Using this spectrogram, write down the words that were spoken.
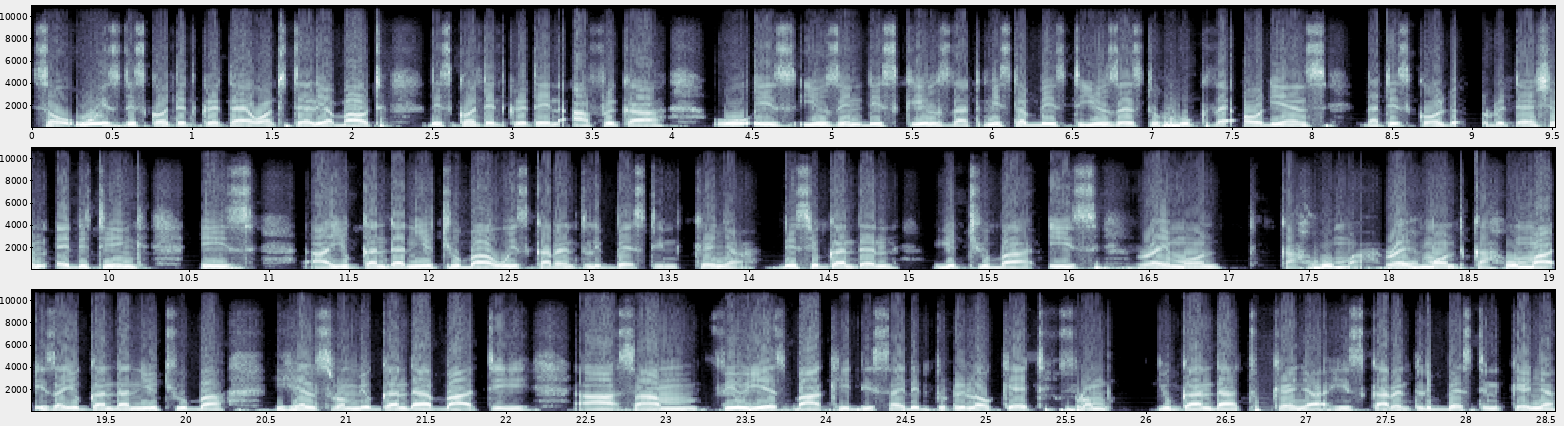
so who is this content creator i want to tell you about this content creator in africa who is using these skills that mr beast uses to hook the audience that is called retention editing is a ugandan youtuber who is currently based in kenya this ugandan youtuber is raymond Kahuma. Raymond Kahuma is a Ugandan YouTuber. He hails from Uganda, but he, uh, some few years back he decided to relocate from Uganda to Kenya. He's currently based in Kenya.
